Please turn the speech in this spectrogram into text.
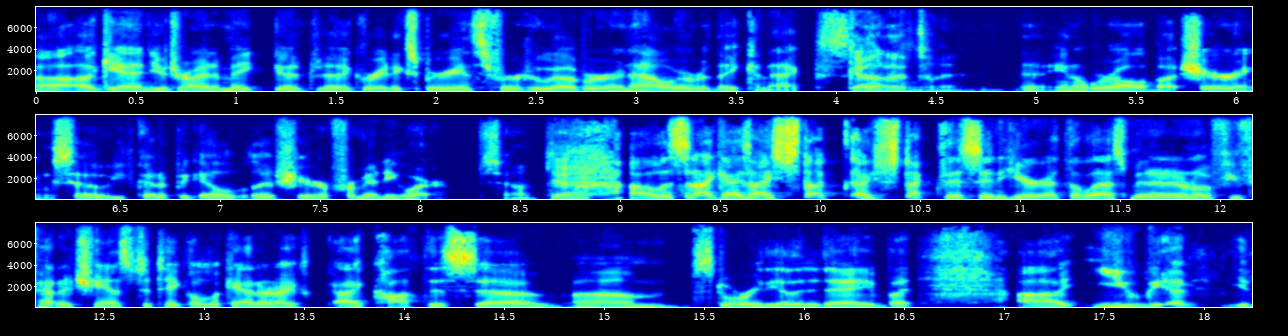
Uh, again, you're trying to make good, a great experience for whoever and however they connect. So, Got it. Uh, you know, we're all about sharing, so you've got to be able to share from anywhere. So yeah. Uh, listen, guys, I stuck I stuck this in here at the last minute. I don't know if you've had a chance to take a look at it. I I caught this uh, um, story the other day, but uh, you, uh, you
